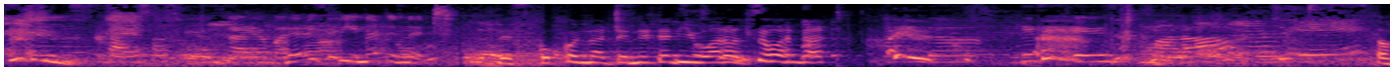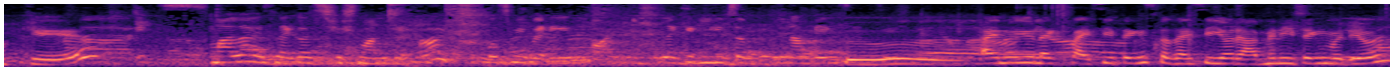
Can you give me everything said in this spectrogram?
Kaya sauce, Kaya butter. There is peanut in it. There's coconut in it, and you are also a nut. This is mala. Okay. Uh, it's mala is like a Szechuan pepper. It's supposed to be very hot. Like it leaves a numbing Ooh. sensation. I know you like spicy things because I see your ramen eating videos.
